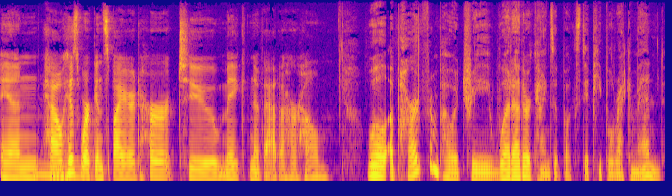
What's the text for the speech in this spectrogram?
and how his mm. work inspired her to make Nevada her home. Well, apart from poetry, what other kinds of books did people recommend?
